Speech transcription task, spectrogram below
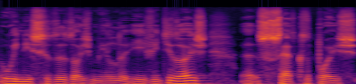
o início de 2022, sucede que depois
